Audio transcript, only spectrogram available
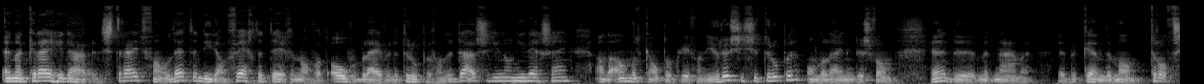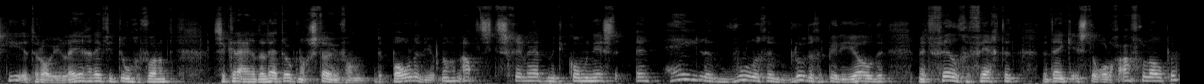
En dan krijg je daar een strijd van Letten die dan vechten tegen nog wat overblijvende troepen van de Duitsers die nog niet weg zijn. Aan de andere kant ook weer van die Russische troepen, onder leiding dus van hè, de, met name bekende man Trotsky, het Rode Leger heeft hij toen gevormd. Ze krijgen de let ook nog steun van de Polen, die ook nog een appeltje te schillen hebben met die communisten. Een hele woelige, bloedige periode met veel gevechten. Dan denk je, is de oorlog afgelopen?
